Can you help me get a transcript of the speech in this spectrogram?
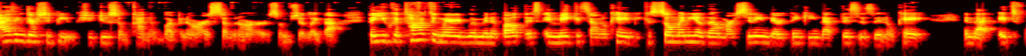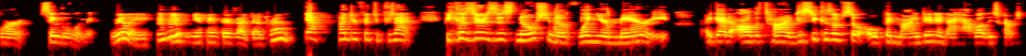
I think there should be we should do some kind of webinar or seminar or some shit like that. That you could talk to married women about this and make it sound okay because so many of them are sitting there thinking that this isn't okay and that it's for single women. Really? Mhm. You, you think there's that judgment? Yeah, 150%. Because there's this notion of when you're married, I get it all the time, just because I'm so open minded and I have all these conversations.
